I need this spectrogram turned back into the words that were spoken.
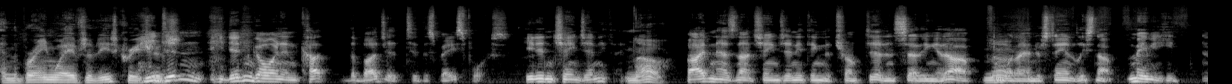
And the brain waves of these creatures. he didn't. He didn't go in and cut the budget to the space force. He didn't change anything. No, Biden has not changed anything that Trump did in setting it up, from No. what I understand. At least not. Maybe he. Uh,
